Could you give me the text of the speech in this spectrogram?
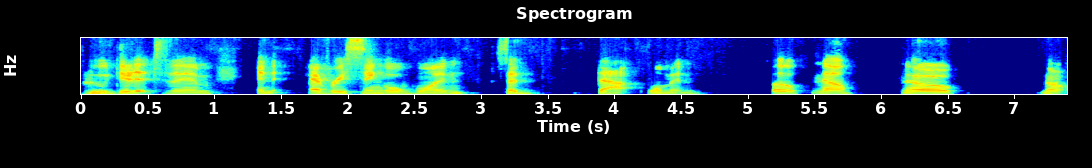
who did it to them. And every single one said that woman. Oh no. No. No.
